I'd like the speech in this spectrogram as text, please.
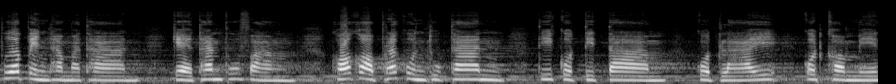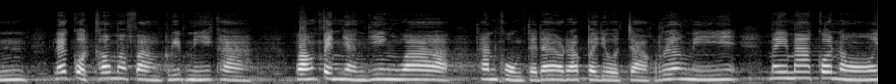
เพื่อเป็นธรรมทาน แก่ท่านผู้ฟัง ขอขอบพระคุณทุกท่าน ที่กดติดตาม กดไลค์กดคอมเมนต์ และกดเข้ามาฟังคลิปนี้ค่ะ หวังเป็นอย่างยิ่งว่า ท่านคงจะได้รับประโยชน์จากเรื่องนี้ ไม่มากก็น้อย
